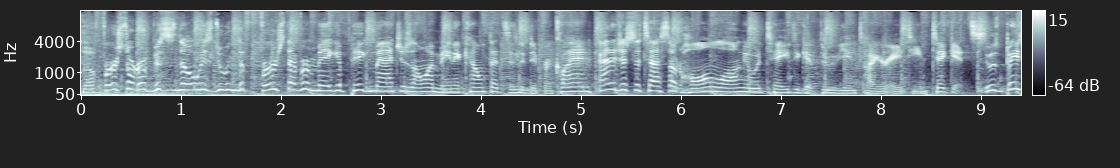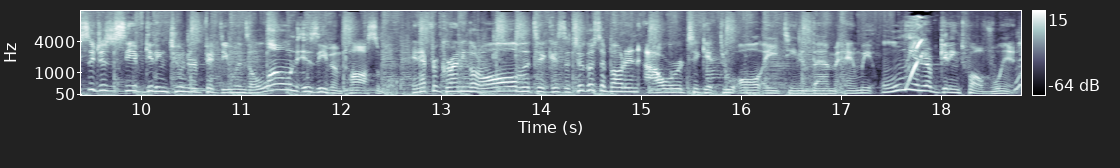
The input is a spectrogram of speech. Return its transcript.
The first order of business though is doing the first ever Mega Pig matches on my main account that's in a different clan, kind of just to test out how long it would take to get through the entire 18 tickets. It was basically just to see if getting 250 wins alone is even possible. And after grinding out all the tickets, it took us about an hour to get through all 18 of them, and we only ended up getting 12 wins.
